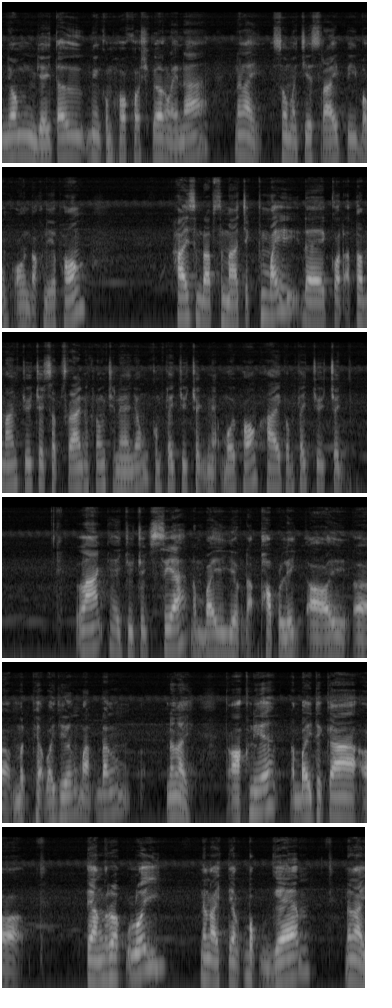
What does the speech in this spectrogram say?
ខ្ញុំនិយាយទៅ មានកំហុសខុសឆ្គងកន្លែងណាហ្នឹងហើយសូមអធិស្ឋានពីបងប្អូនទាំងគ្នាផងហើយសម្រាប់សមាជិកថ្មីដែលគាត់អត់តបានជួយចុច Subscribe នៅក្នុង Channel ខ្ញុំកុំភ្លេចជួយចុចម្នាក់មួយផងហើយកុំភ្លេចជួយចុច like ហើយជួយចុច share ដើម្បីយើងដាក់ public ឲ្យមិត្តភ័ក្តិរបស់យើងបានដឹងហ្នឹងហើយទាំងអស់គ្នាដើម្បីធ្វើការទាំងរកលុយហ្នឹងហើយទាំងបុកហ្គេមហ្នឹងហើយ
